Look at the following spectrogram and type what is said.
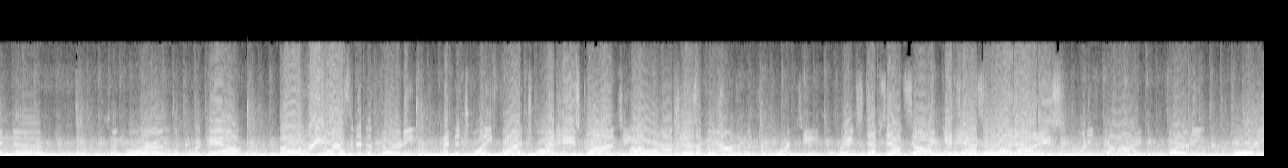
And uh, Zangora with quick out. Oh, Reed has it at the 30, at the 25, 20. And he's gone. Oh, just out of bounds with 14. Reed steps outside, gets outside. the white out. He's 25, 30, 40,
